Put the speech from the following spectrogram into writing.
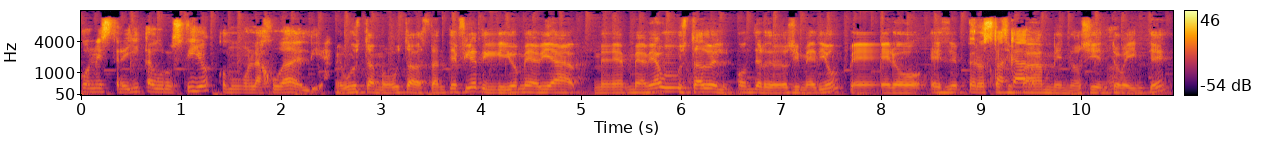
con estrellita Gurustillo como la jugada del día. Me gusta, me gusta bastante. Fíjate que yo me había, me, me había gustado el under de dos y medio, pero ese, pero está ese paga menos 120.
